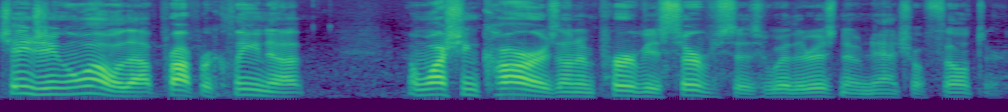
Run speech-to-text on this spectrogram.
changing oil without proper cleanup, and washing cars on impervious surfaces where there is no natural filter.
